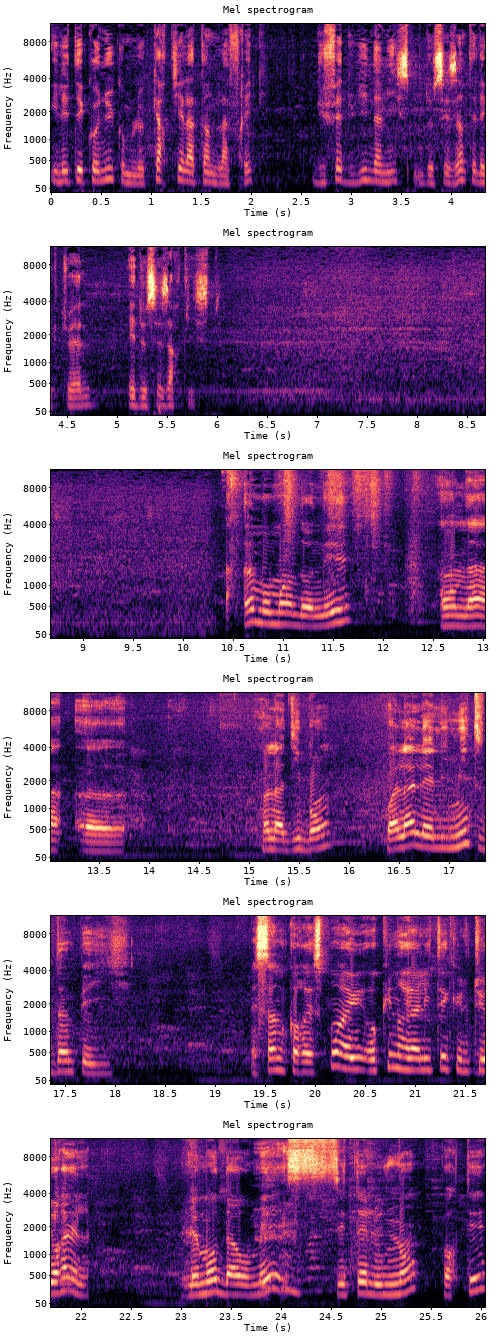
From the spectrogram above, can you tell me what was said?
Il était connu comme le quartier latin de l'Afrique, du fait du dynamisme de ses intellectuels et de ses artistes. À un moment donné, on a, euh, on a dit, bon, voilà les limites d'un pays. Mais ça ne correspond à aucune réalité culturelle. Le mot Dahomey, c'était le nom porté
